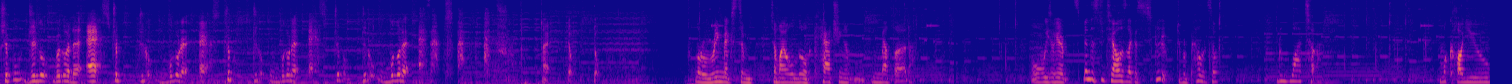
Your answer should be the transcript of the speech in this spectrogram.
Triple, jiggle, wiggle the ass. Triple, jiggle, wiggle that ass. Triple, jiggle, wiggle that ass. Triple, jiggle, wiggle the ass. Ah, ah, ah. Alright, dope, dope. Little remix to, to my old little catching method. Always here. Spin this two tails like a screw to propel itself through water. I'm gonna call you.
